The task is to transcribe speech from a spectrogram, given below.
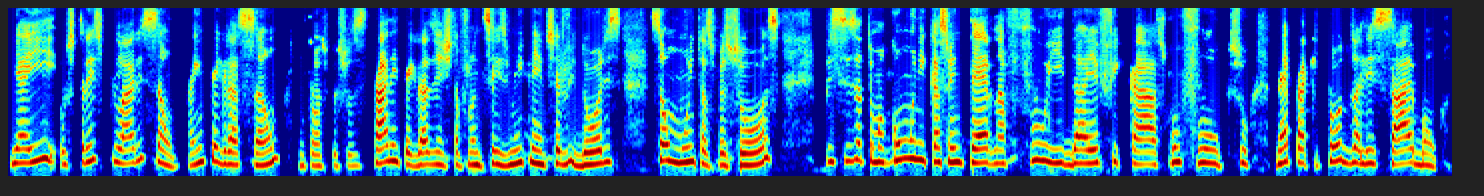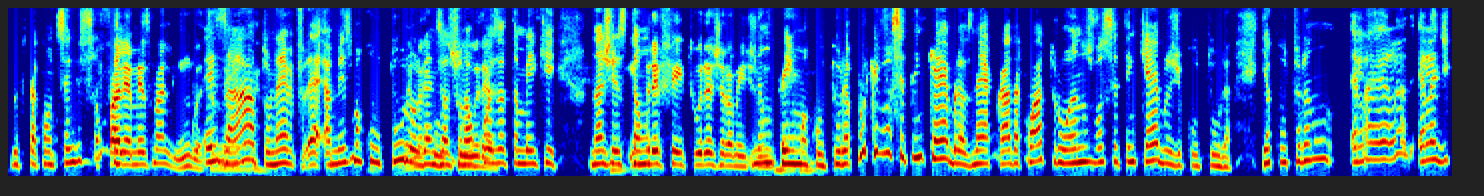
E aí, os três pilares são a integração, então as pessoas estarem integradas, a gente está falando de 6.500 servidores, são muitas pessoas, precisa ter uma comunicação interna fluida, eficaz, com fluxo, né, para que todos ali saibam do que está acontecendo. E são Fale a mesma língua. Também, né? Exato, né? né? A mesma cultura mesma organizacional, cultura. coisa também que na gestão. Em prefeitura, geralmente não, não tem uma cultura, porque você tem quebras, né? A cada quatro anos você tem quebras de cultura. E a cultura não, ela, ela, ela é de,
